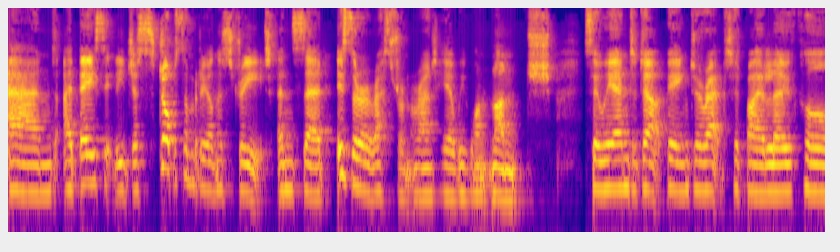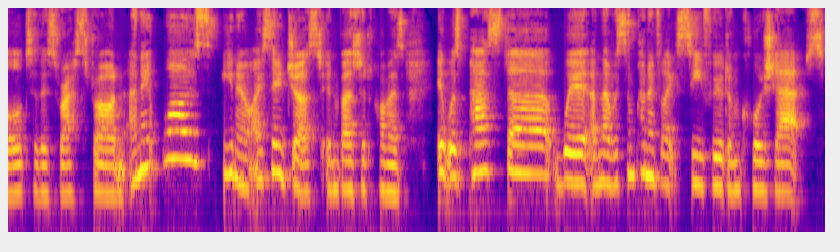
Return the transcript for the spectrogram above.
And I basically just stopped somebody on the street and said, Is there a restaurant around here? We want lunch. So we ended up being directed by a local to this restaurant. And it was, you know, I say just inverted commas, it was pasta with, and there was some kind of like seafood and courgette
